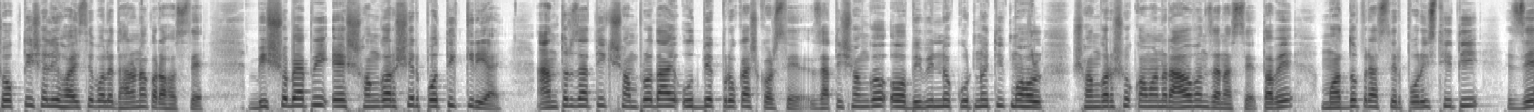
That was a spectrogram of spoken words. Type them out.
শক্তিশালী হয়েছে বলে ধারণা করা হচ্ছে। বিশ্বব্যাপী এ সংঘর্ষের প্রতিক্রিয়ায় আন্তর্জাতিক সম্প্রদায় উদ্বেগ প্রকাশ করছে। জাতিসংঘ ও বিভিন্ন কূটনৈতিক মহল সংঘর্ষ কমানোর আহ্বান জানাচ্ছে। তবে মধ্যপ্রাচ্যের পরিস্থিতি যে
